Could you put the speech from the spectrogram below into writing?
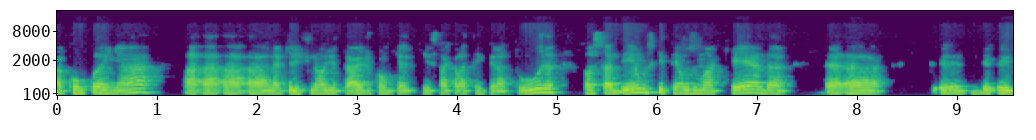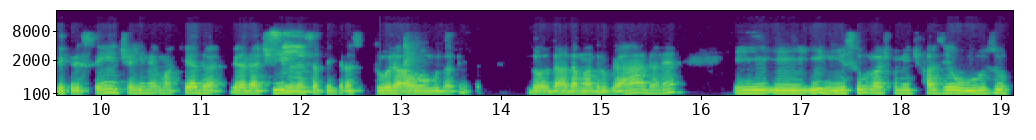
Acompanhar a, a, a, naquele final de tarde como que, é, que, está aquela temperatura. Nós sabemos que temos uma queda é, é, decrescente aí, né, uma queda gradativa Sim. dessa temperatura ao longo da, do, da, da, madrugada, né? E, e, e, nisso, logicamente, fazer o uso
